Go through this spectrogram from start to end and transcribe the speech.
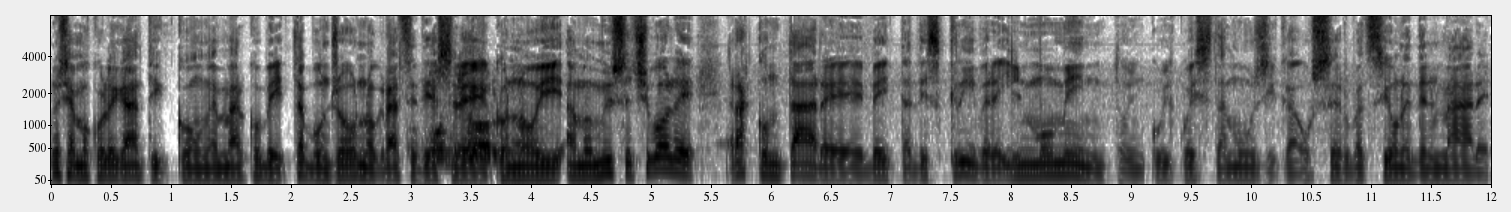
Noi siamo collegati con Marco Betta, buongiorno, grazie di essere Buongiorno. con noi a Momus. Ci vuole raccontare, Betta, descrivere il momento in cui questa musica, Osservazione del mare,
